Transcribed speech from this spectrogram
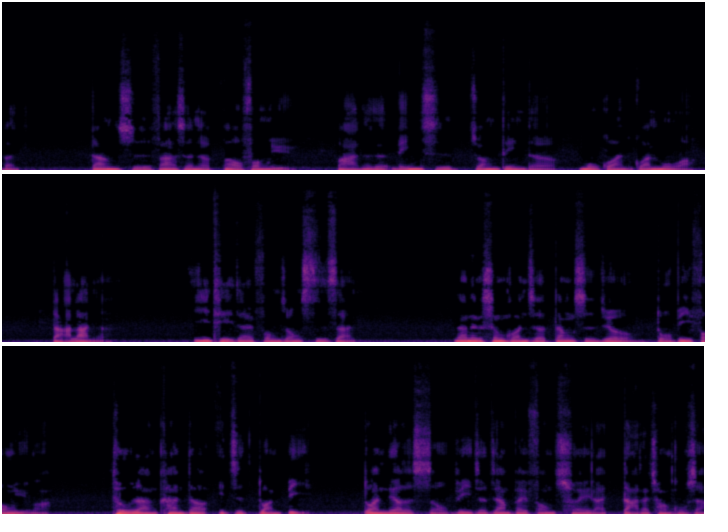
本，当时发生了暴风雨，把那个临时装订的木棺棺木啊打烂了，遗体在风中四散。那那个生还者当时就躲避风雨嘛，突然看到一只断臂。断掉的手臂就这样被风吹来打在窗户上，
